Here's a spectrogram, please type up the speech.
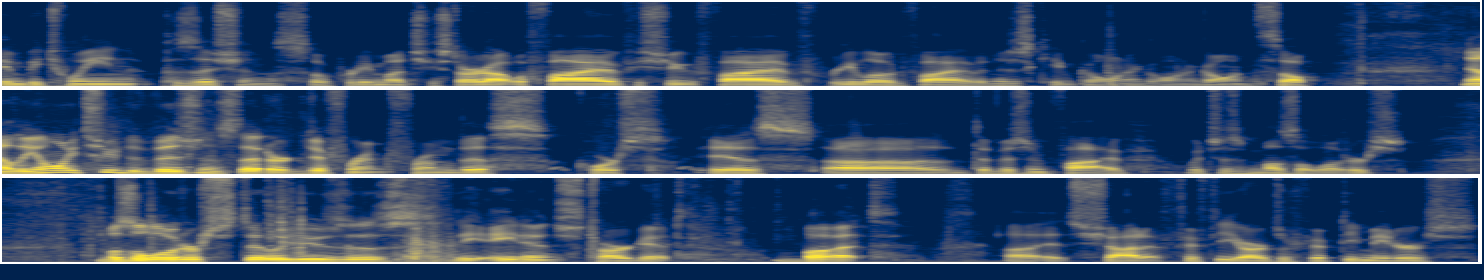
in, between positions. So pretty much you start out with five, you shoot five, reload five, and just keep going and going and going. So now the only two divisions that are different from this course is uh, Division 5, which is muzzle loaders. Muzzle loader still uses the 8-inch target, but uh, it's shot at 50 yards or 50 meters.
